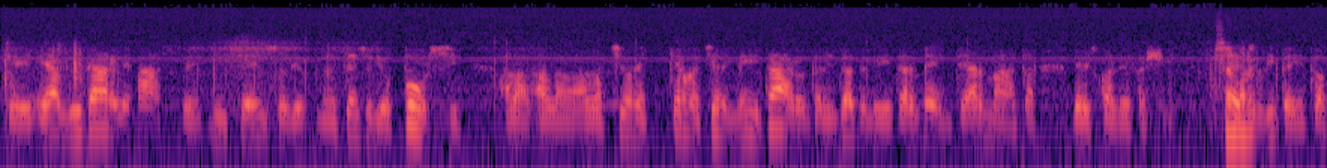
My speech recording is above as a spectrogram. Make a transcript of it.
che, e a guidare le masse senso di, nel senso di opporsi alla, alla, all'azione che era un'azione militare, organizzata militarmente, armata delle squadre fasciste. Siamo... Certo, ripeto,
